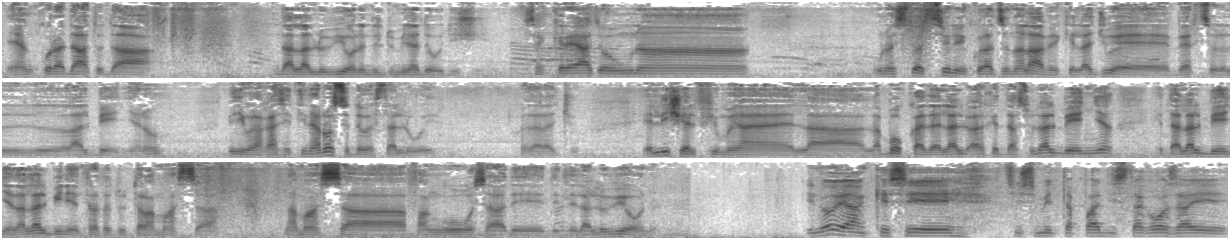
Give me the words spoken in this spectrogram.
è ancora dato da, dall'alluvione del 2012. Si è creato una, una situazione in quella zona là perché laggiù è verso l'Albegna, no? Vedi quella casettina rossa è dove sta lui, quella laggiù. E lì c'è il fiume, la, la bocca che dà sull'Albegna e dall'Albegna, dall'Albina è entrata tutta la massa, la massa fangosa de, de, dell'alluvione. E noi anche se ci si mette a fare di sta cosa e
